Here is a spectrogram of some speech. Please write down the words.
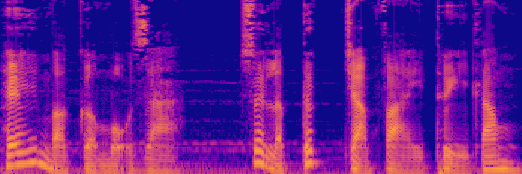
Hễ mở cửa mộ ra, sẽ lập tức chạm phải thủy long.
